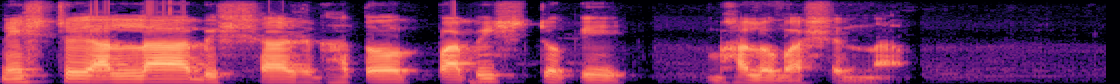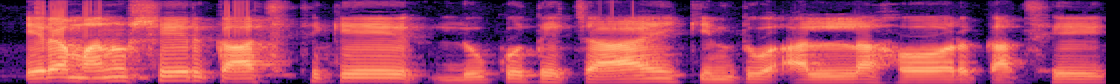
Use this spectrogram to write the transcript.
নিশ্চয় আল্লাহ বিশ্বাসঘাতক পাপিষ্টকে ভালোবাসেন না। এরা মানুষের কাছ থেকে লুকোতে চায়, কিন্তু আল্লাহর কাছে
